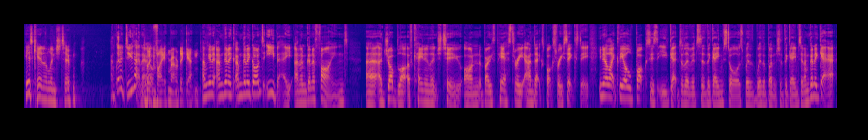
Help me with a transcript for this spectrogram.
Here's Kane and Lynch 2. I'm to do that now. Invite him round again. I'm gonna I'm gonna I'm gonna go onto eBay and I'm gonna find uh, a job lot of Kane and Lynch 2 on both PS3 and Xbox 360. You know, like the old boxes that you get delivered to the game stores with with a bunch of the games in. I'm gonna get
